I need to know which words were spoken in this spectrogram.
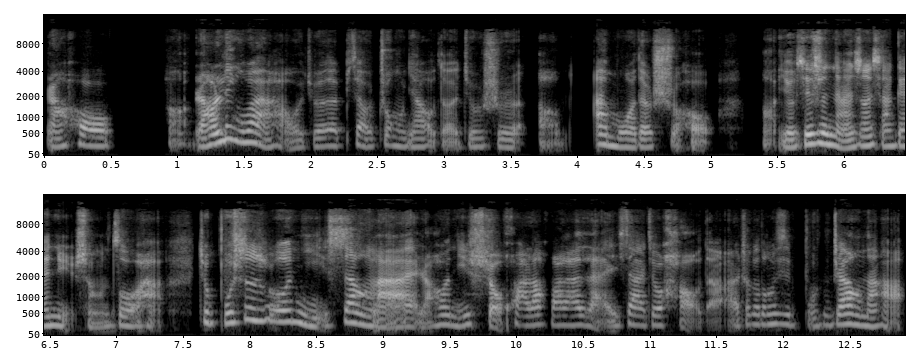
然后，啊，然后另外哈，我觉得比较重要的就是，呃，按摩的时候。啊，有些是男生想给女生做哈，就不是说你上来，然后你手哗啦哗啦来一下就好的啊，这个东西不是这样的哈，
